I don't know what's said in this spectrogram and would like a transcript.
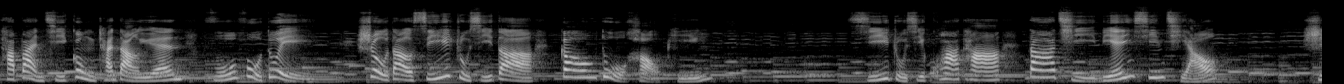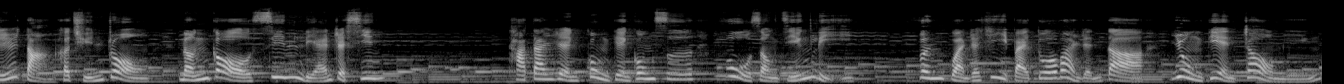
他办起共产党员服务队。受到习主席的高度好评，习主席夸他搭起连心桥，使党和群众能够心连着心。他担任供电公司副总经理，分管着一百多万人的用电照明。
